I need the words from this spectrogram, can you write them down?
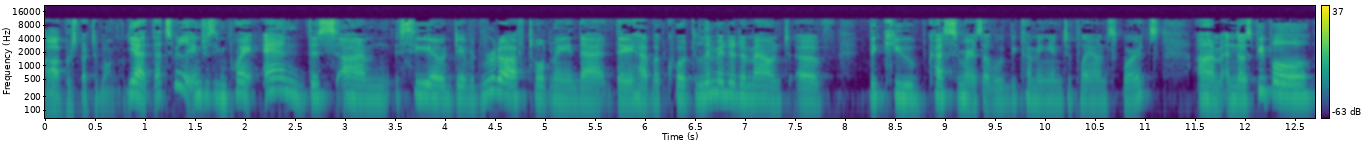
uh, perspective on them. Yeah, that's a really interesting point. And this um, CEO, David Rudolph, told me that they have a quote limited amount of the Cube customers that will be coming in to PlayOn Sports. Um, and those people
